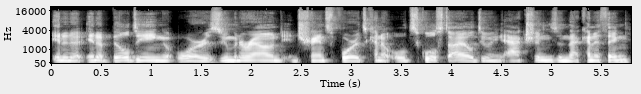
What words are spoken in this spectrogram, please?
in a in a building or zooming around in transports, kind of old school style, doing actions and that kind of thing.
